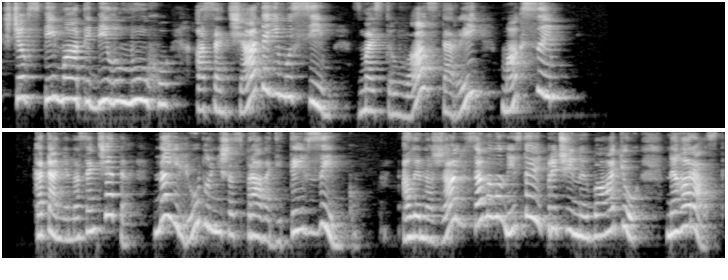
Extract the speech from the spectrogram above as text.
щоб спіймати білу муху, а санчата їм усім змайстрував старий Максим. Катання на санчатах найулюбленіша справа дітей взимку. Але, на жаль, саме вони стають причиною багатьох негаразд.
